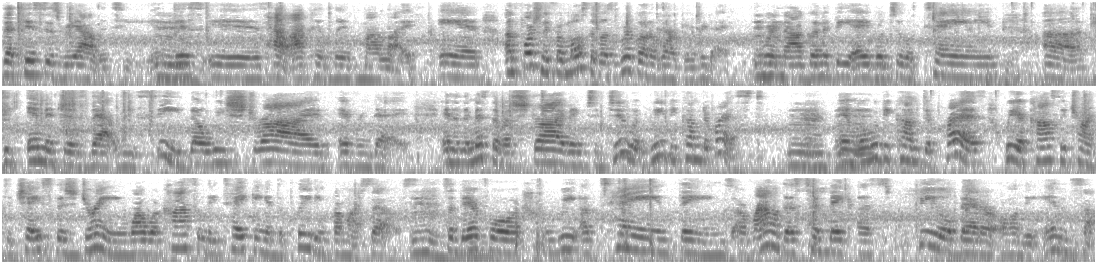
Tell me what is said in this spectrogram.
that this is reality and Mm. this is how I could live my life. And unfortunately, for most of us, we're going to work every day. We're Mhm. not going to be able to obtain uh, the images that we see, though we strive every day. And in the midst of us striving to do it, we become depressed. Mm, And when we become depressed, we are constantly trying to chase this dream while we're constantly taking and depleting from ourselves. Mm. So therefore, we obtain things around us to make us feel better on the inside.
